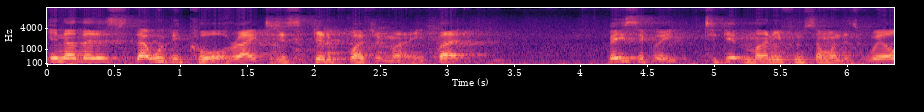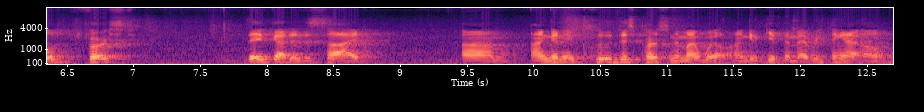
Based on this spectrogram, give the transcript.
you know, that, is, that would be cool, right? To just get a bunch of money. But basically, to get money from someone that's willed, first, they've got to decide um, I'm going to include this person in my will. I'm going to give them everything I own.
